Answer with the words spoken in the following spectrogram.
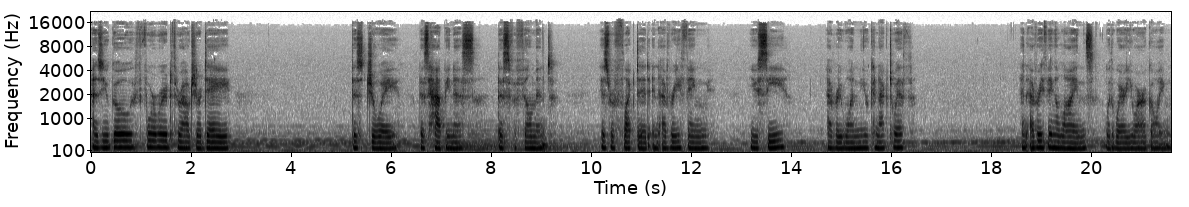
As you go forward throughout your day, this joy this happiness, this fulfillment is reflected in everything you see, everyone you connect with, and everything aligns with where you are going.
